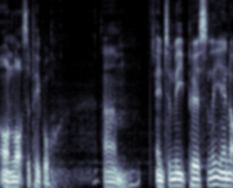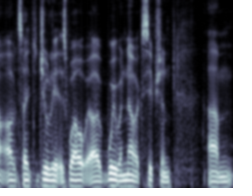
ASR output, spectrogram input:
on lots of people. Um, and to me personally, and I would say to Juliet as well, uh, we were no exception. Um,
